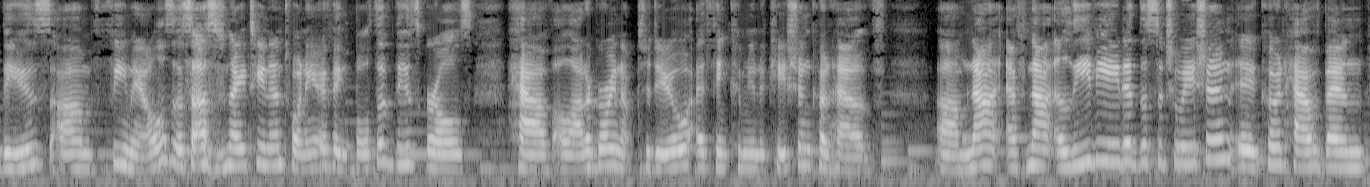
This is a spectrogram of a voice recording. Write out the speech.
these um, females, this says 19 and 20, I think both of these girls have a lot of growing up to do. I think communication could have um, not if not alleviated the situation it could have been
